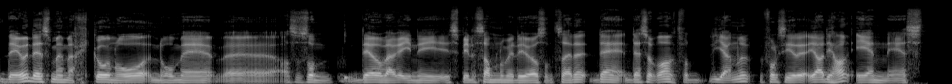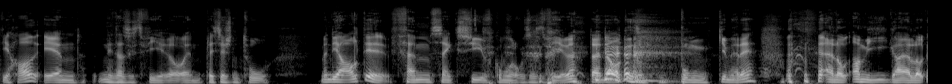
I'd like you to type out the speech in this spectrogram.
Det er jo det som jeg merker nå, nå med eh, Altså sånn Det å være inne i spillsamlermiljøet og sånt, så er det, det, det er så rart. For gjerne folk sier det Ja, de har én Nes, de har én Nintendo 64 og en PlayStation 2. Men de har alltid fem, seks, syv Commodore 64. Det er, alltid en bunke med det. eller Amiga, eller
